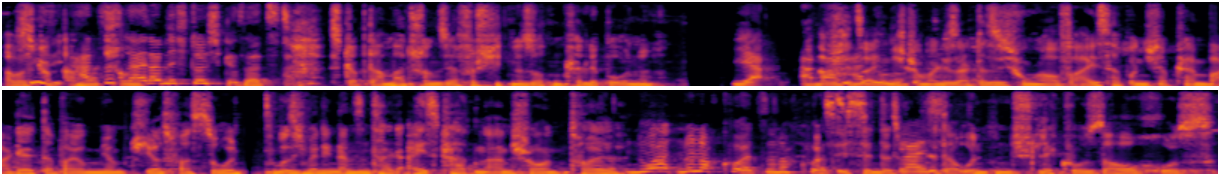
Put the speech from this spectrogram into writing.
Aber Cheesy hat sich schon, leider nicht durchgesetzt. Es gab damals schon sehr verschiedene Sorten Calippo, ne? Ja, aber. Habe ich jetzt hallo. eigentlich schon mal gesagt, dass ich Hunger auf Eis habe und ich habe kein Bargeld dabei, um mir am Kiosk was zu holen? Jetzt muss ich mir den ganzen Tag Eiskarten anschauen. Toll. Nur, nur noch kurz, nur noch kurz. Was ist denn das Gleich. da unten? Schleckosaurus.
